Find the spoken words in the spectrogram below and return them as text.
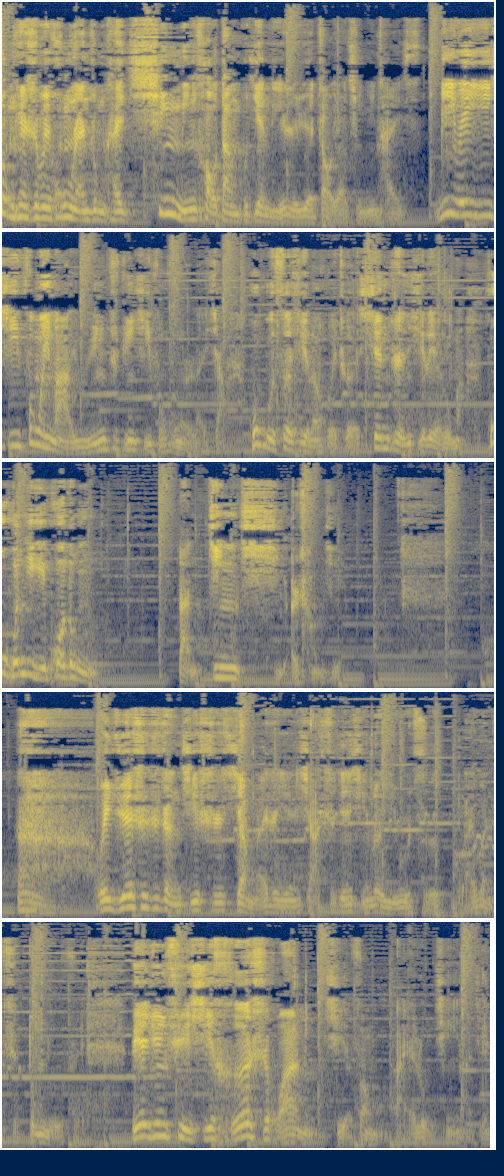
洞天石灰轰然中开，清明浩荡不见底，日月照耀青云台。迷为夷兮风为马，云之君兮风风而来下。虎鼓瑟兮鸾回车，先知人兮列如马。呼魂计破洞，但惊起而长嗟。啊！为绝世之整齐师，向来之烟霞。世间行乐亦如此，古来万事东流水。别君去兮何时还？且放白鹿青崖间。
